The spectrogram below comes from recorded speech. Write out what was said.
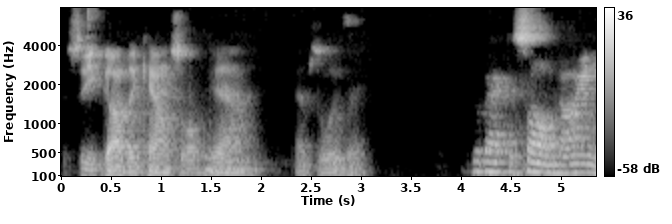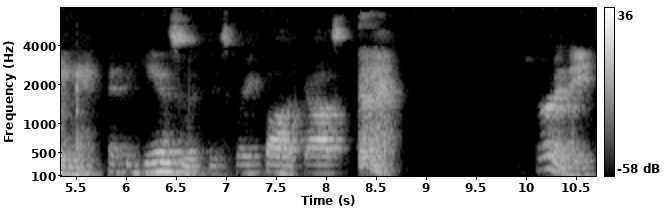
To seek godly counsel. Yeah, absolutely. Go back to Psalm 90, that begins with this great thought of God's eternity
